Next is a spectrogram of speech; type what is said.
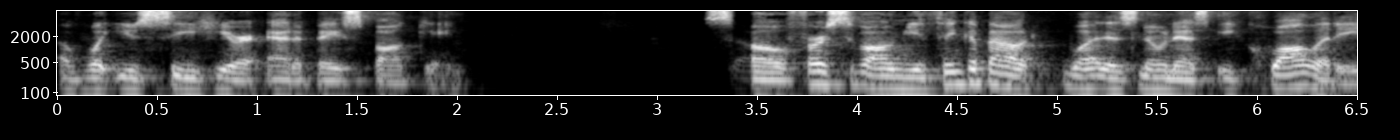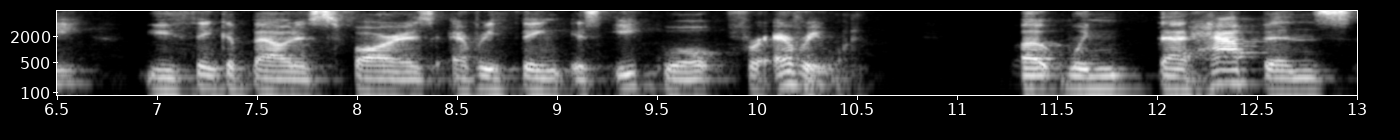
of what you see here at a baseball game. So first of all, when you think about what is known as equality, you think about as far as everything is equal for everyone. But when that happens,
